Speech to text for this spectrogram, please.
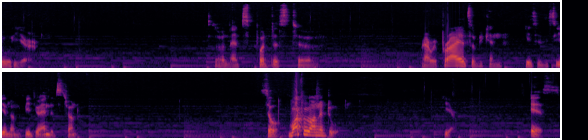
do here So let's put this to very bright so we can easily see it on the video and it's turned on. So what we want to do here is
